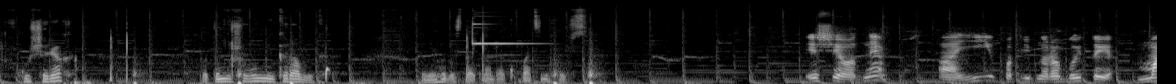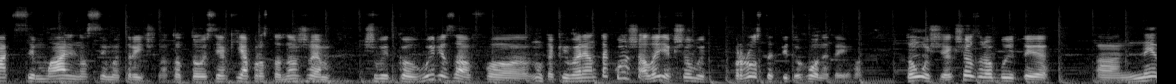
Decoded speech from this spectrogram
в кущерях, тому що вон мій кораблик. До нього достати треба, купатися не хочеться. І ще одне. Її потрібно робити максимально симетрично. Тобто, ось як я просто ножем швидко вирізав, ну такий варіант також, але якщо ви просто підгоните його. Тому що якщо зробити не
